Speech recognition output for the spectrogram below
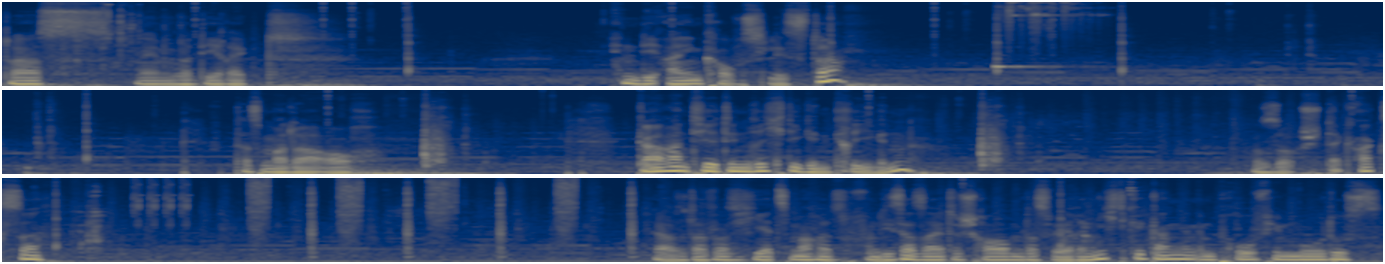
Das nehmen wir direkt in die Einkaufsliste. Dass wir da auch garantiert den richtigen kriegen. So, Steckachse. Ja, also das, was ich jetzt mache, also von dieser Seite schrauben, das wäre nicht gegangen im Profi-Modus.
